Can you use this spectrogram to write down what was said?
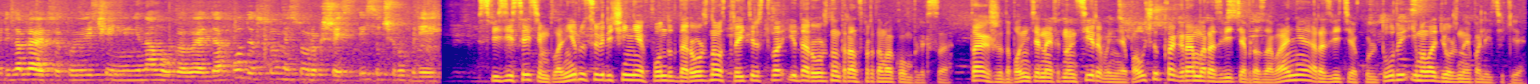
предлагаются к увеличению неналоговые доходы в сумме 46 тысяч рублей. В связи с этим планируется увеличение фонда дорожного строительства и дорожно-транспортного комплекса. Также дополнительное финансирование получат программы развития образования, развития культуры и молодежной политики.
